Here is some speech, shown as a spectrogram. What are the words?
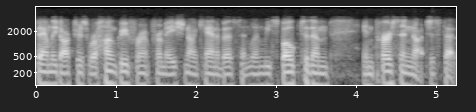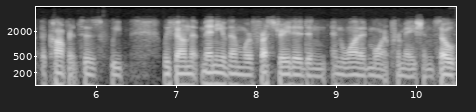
family doctors were hungry for information on cannabis. And when we spoke to them in person, not just at the conferences, we we found that many of them were frustrated and, and wanted more information. So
